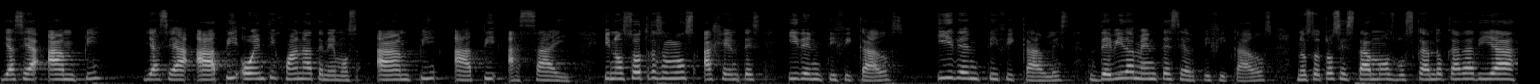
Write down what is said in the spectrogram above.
ya sea AMPI, ya sea API o en Tijuana tenemos AMPI, API, ASAI. Y nosotros somos agentes identificados, identificables, debidamente certificados. Nosotros estamos buscando cada día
